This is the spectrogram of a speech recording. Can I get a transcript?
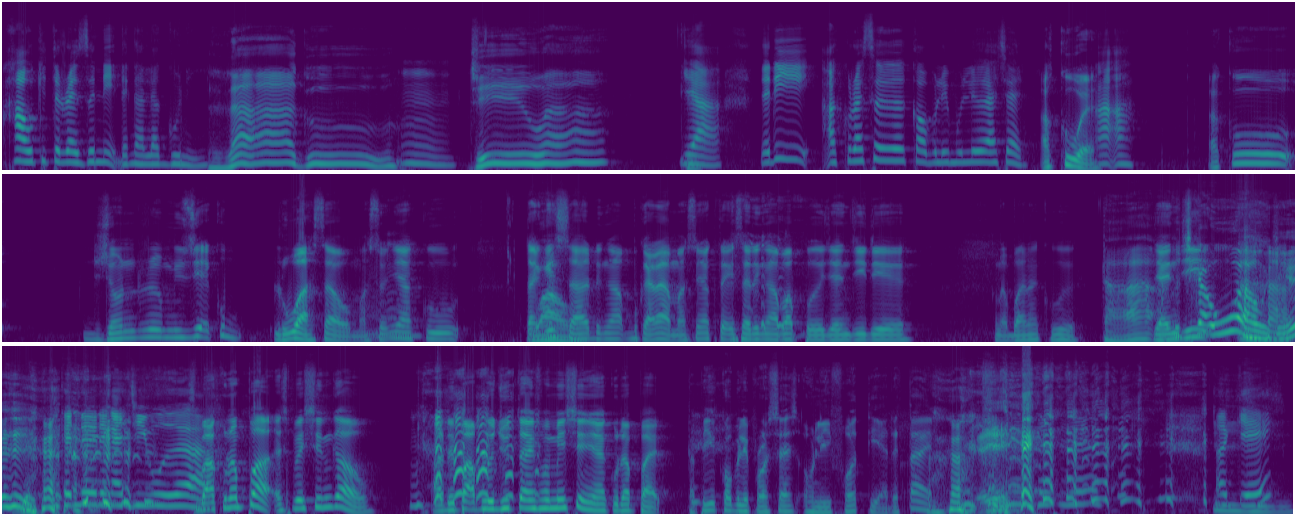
how kita resonate dengan lagu ni. Lagu Hmm. jiwa Ya. Jadi aku rasa kau boleh mula lah Chan. Aku eh. Ah. Aku genre muzik aku luas tau. Maksudnya aku tak Wow. kisah dengar bukanlah maksudnya aku tak kisah dengar apa-apa janji dia nak ban aku ke? Tak, Janji- aku cakap wow je. Kena dengan jiwa lah. Sebab aku nampak expression kau. Ada 40 juta information yang aku dapat. Tapi kau boleh process only 40 at a time. Okay.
